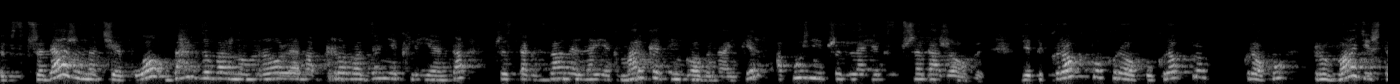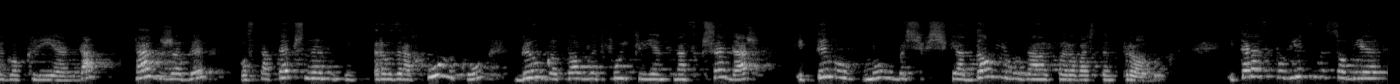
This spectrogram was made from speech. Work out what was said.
w sprzedaży na ciepło bardzo ważną rolę ma prowadzenie klienta przez tak zwany lejek marketingowy najpierw, a później przez lejek sprzedażowy, gdzie ty krok po kroku, krok po kroku prowadzisz tego klienta tak, żeby w ostatecznym rozrachunku był gotowy Twój klient na sprzedaż i Ty mógłbyś świadomie mu zaoferować ten produkt. I teraz powiedzmy sobie,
